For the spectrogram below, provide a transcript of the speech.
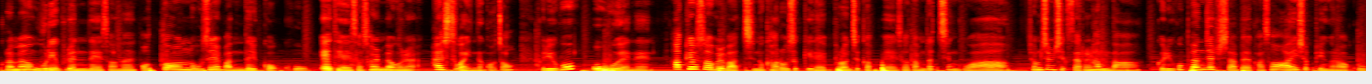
그러면 우리 브랜드에서는 어떤 옷을 만들 거고에 대해서 설명을 할 수가 있는 거죠. 그리고 오후에는 학교 수업을 마친 후 가로수길의 브런치 카페에서 남자친구와 점심 식사를 한다. 그리고 편집샵에 가서 아이쇼핑을 하고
